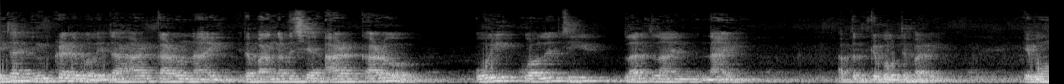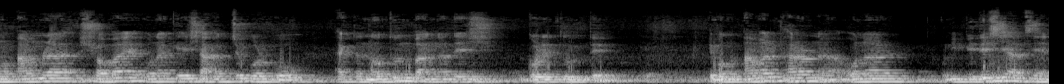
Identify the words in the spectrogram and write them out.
এটা ইনক্রেডিবল এটা আর কারও নাই, এটা বাংলাদেশে আর কারও ওই কোয়ালিটির ব্লাড লাইন নাই, আপনাদেরকে বলতে পারি। এবং আমরা সবাই ওনাকে সাহায্য করব একটা নতুন বাংলাদেশ গড়ে তুলতে। এবং আমার ধারণা ওনার, উনি বিদেশে আছেন,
